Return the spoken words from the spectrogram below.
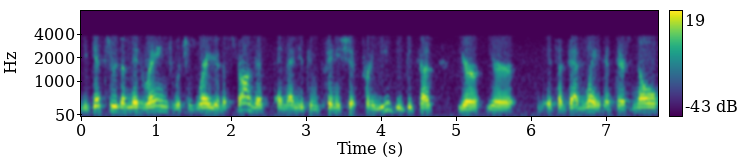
you get through the mid range, which is where you're the strongest, and then you can finish it pretty easy because you're you're it's a dead weight. If there's no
